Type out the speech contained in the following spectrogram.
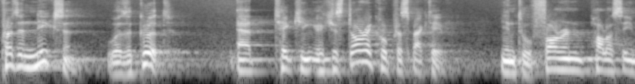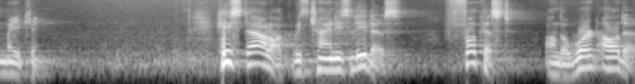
President Nixon was good at taking a historical perspective into foreign policy making. His dialogue with Chinese leaders focused on the world order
